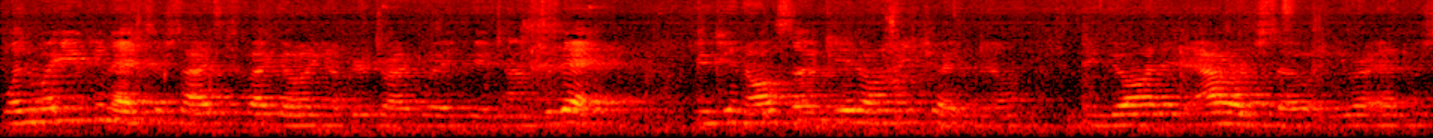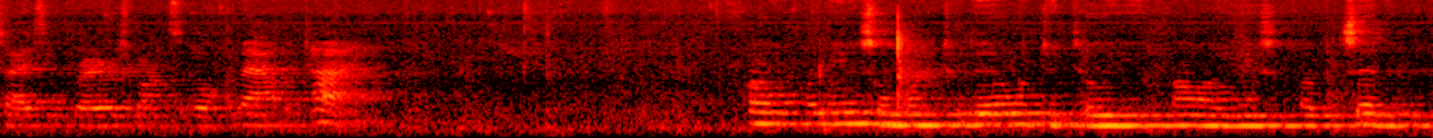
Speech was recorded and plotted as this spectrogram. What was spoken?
One way you can exercise is by going up your driveway a few times a day. You can also get on a treadmill and go on an hour or so, and you are exercising for a responsible amount of time. Hi, my name is Omar. Today I want to tell you how I use habit seven,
